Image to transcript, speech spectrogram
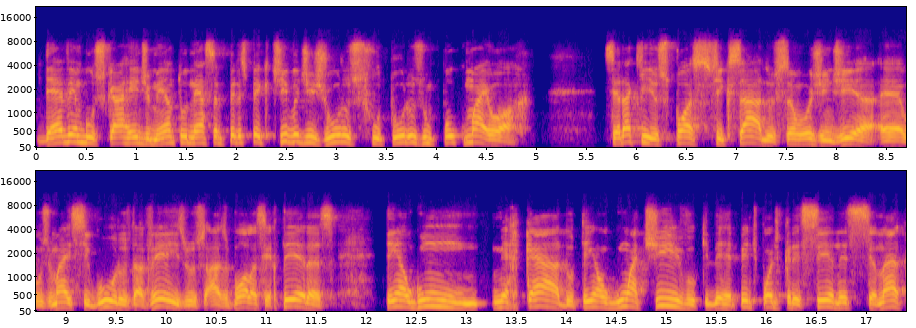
devem buscar rendimento nessa perspectiva de juros futuros um pouco maior? Será que os pós-fixados são hoje em dia é, os mais seguros da vez, os, as bolas certeiras? Tem algum mercado, tem algum ativo que de repente pode crescer nesse cenário?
